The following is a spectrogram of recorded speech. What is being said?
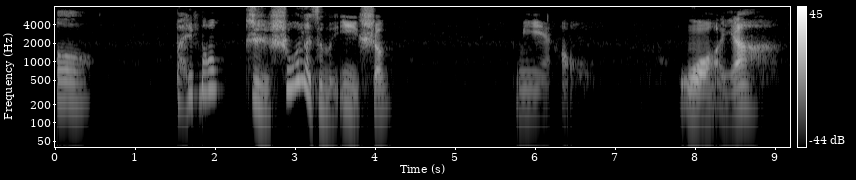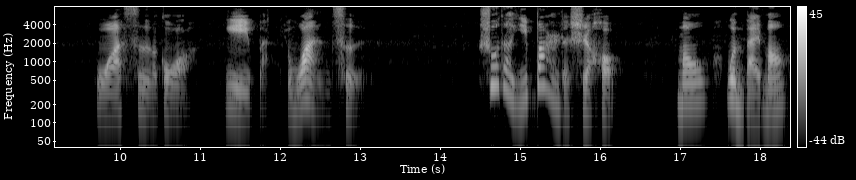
哦，白猫只说了这么一声。喵，我呀，我死过一百万次。说到一半的时候，猫问白猫：“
